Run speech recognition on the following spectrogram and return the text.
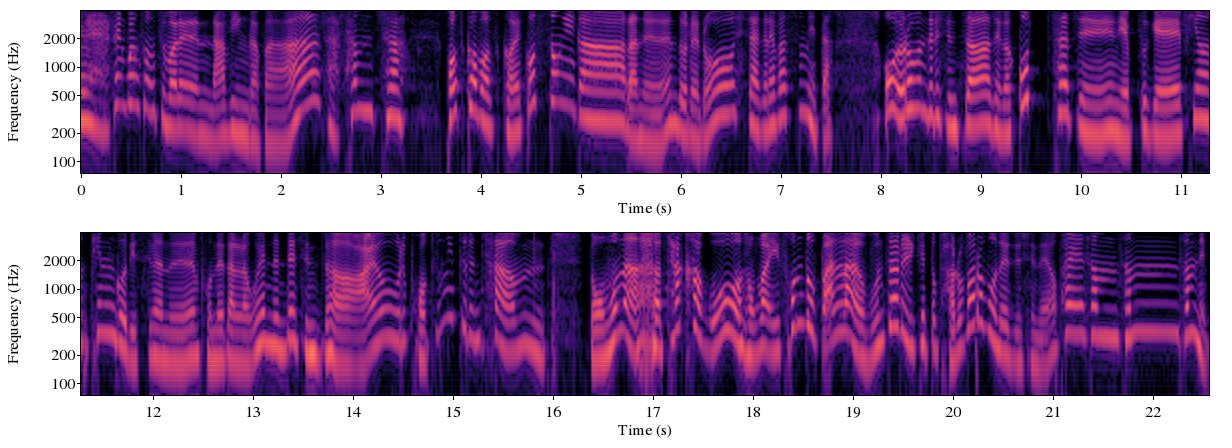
네, 생방송 주말엔 나비인가봐. 자, 3차 버스커 버스커의 꽃송이가 라는 노래로 시작을 해봤습니다. 어, 여러분들이 진짜 제가 꽃 사진 예쁘게 핀 곳 있으면은 보내달라고 했는데 진짜 아유 우리 버둥이들은 참 너무나 착하고 정말 이 손도 빨라요. 문자를 이렇게 또 바로바로 보내주시네요. 8333님.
